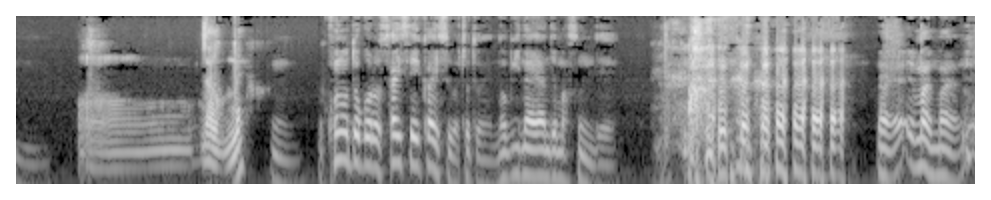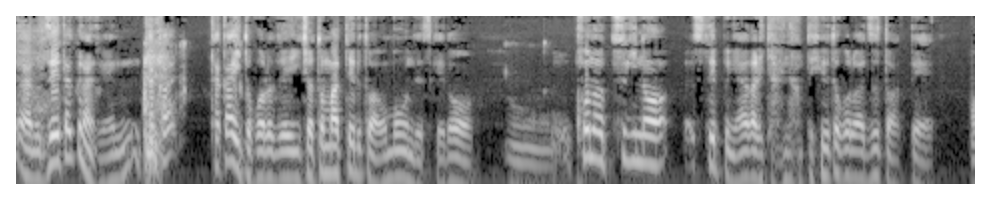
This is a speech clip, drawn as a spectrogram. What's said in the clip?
うん。うーんなるほどね。うん。このところ再生回数がちょっとね、伸び悩んでますんで。まあまあ、あの、贅沢なんですよね。高い、高いところで一応止まってるとは思うんですけど、うん。この次のステップに上がりたいなっていうところはずっとあって。う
